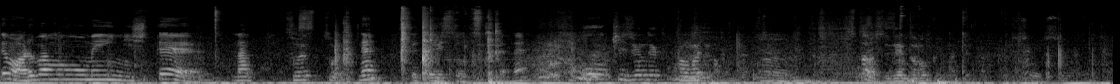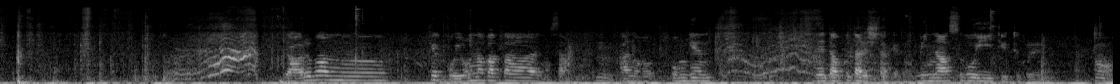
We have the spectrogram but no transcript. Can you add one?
でもアルバムをメインにしてなんそれそうねセットリストを作ったよね。そこを基準で考えてたもんね。うん。そしたら自然とロックになってるそう。そういやアルバム結構いろんな方にさ、あの音源データ送ったりしたけどみんなすごいいいって言ってくれる。あ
